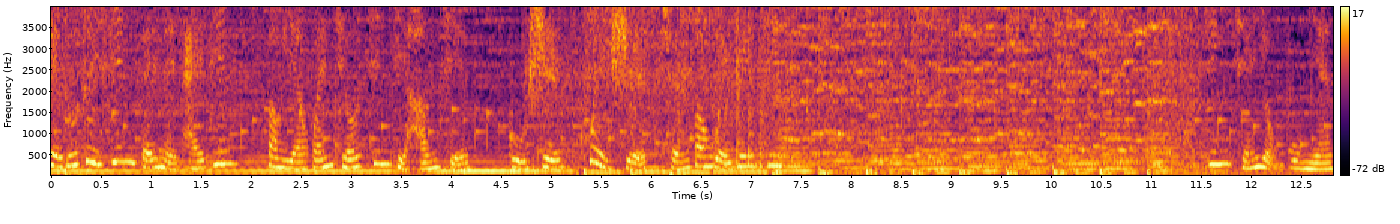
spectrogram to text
解读最新北美财经，放眼环球经济行情，股市、汇市全方位追击，金钱永不眠。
